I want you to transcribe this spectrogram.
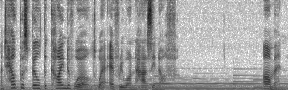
and help us build the kind of world where everyone has enough. Amen.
